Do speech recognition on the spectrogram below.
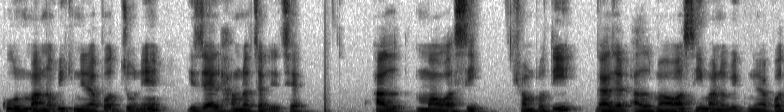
কোন মানবিক নিরাপদ জোনে ইসরায়েল হামলা চালিয়েছে? আল মাওয়াসি সম্প্রতি গাজার আল মাওয়াসি মানবিক নিরাপদ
